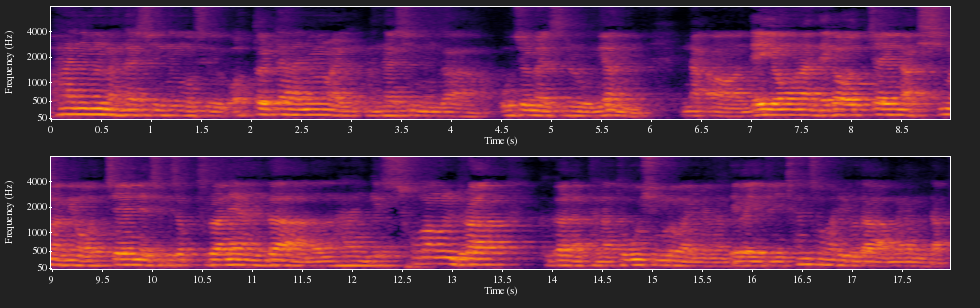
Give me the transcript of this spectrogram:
하나님을 만날 수 있는 모습 어떨 때 하나님을 만날 수 있는가 5절 말씀을 보면 나, 어, 내 영혼아 내가 어찌하여 낙심하며 어찌하여 내 속에서 불안해하는가 너는 하나님께 소망을 두라 그가 나타나 도우심으로 말미암아 내가 여전히 찬송하리로다 말합니다.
